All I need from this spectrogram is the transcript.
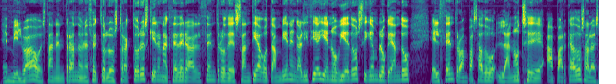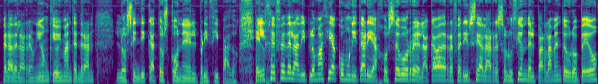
En Bilbao están entrando en efecto los tractores, quieren acceder al centro de Santiago, también en Galicia y en Oviedo siguen bloqueando el centro. Han pasado la noche aparcados a la espera de la reunión que hoy mantendrán los sindicatos con el Principado. El jefe de la diplomacia comunitaria, José Borrell, acaba de referirse a la resolución del Parlamento Europeo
